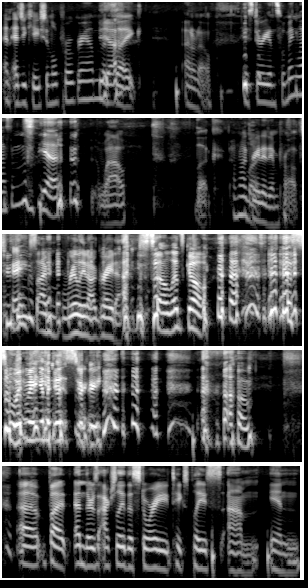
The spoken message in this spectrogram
an educational program that's Yeah. like I don't know, history and swimming lessons. Yeah. wow. Look, I'm not Look, great at improv. Two okay? things I'm really not great at. So let's go. Swimming in in history. um, uh, but and there's actually the story takes place um, in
